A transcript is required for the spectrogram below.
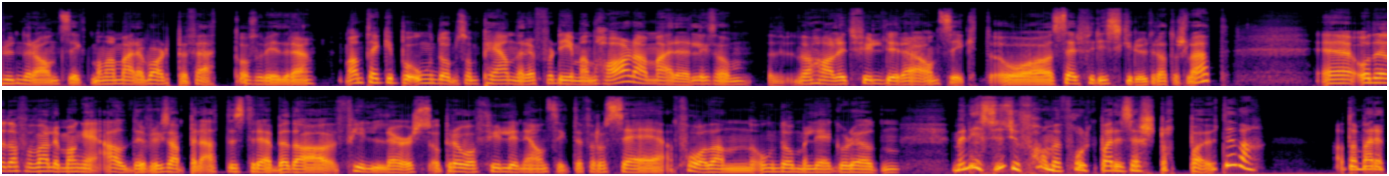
rundere ansikt, man har mer valpefett osv. Man tenker på ungdom som penere fordi man har da mer liksom Man har litt fyldigere ansikt og ser friskere ut, rett og slett. Eh, og det er jo derfor veldig mange eldre for eksempel, etterstreber da fillers og prøver å fylle inn i ansiktet for å se, få den ungdommelige gløden. Men jeg syns jo faen meg folk bare ser stappa ut i det. At de bare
